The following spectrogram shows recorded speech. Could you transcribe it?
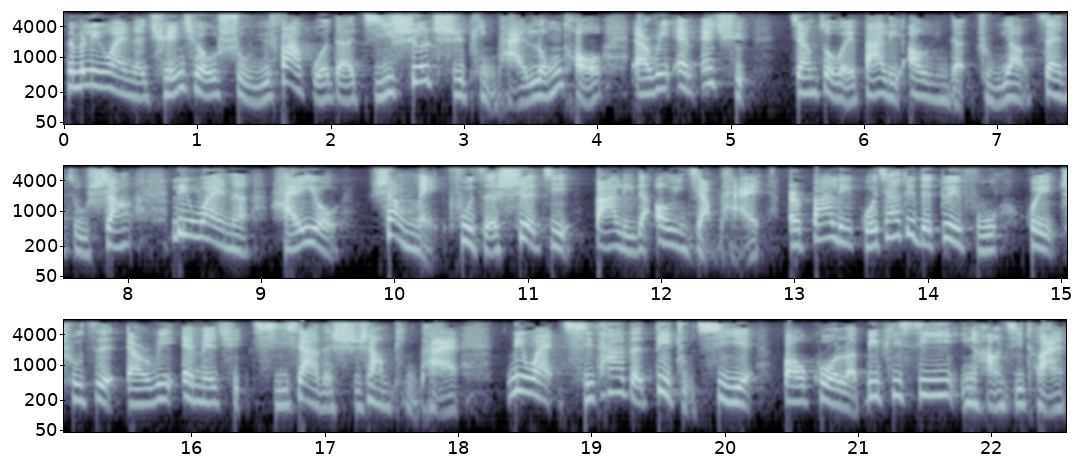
那么另外呢，全球属于法国的极奢侈品牌龙头 LVMH。将作为巴黎奥运的主要赞助商。另外呢，还有尚美负责设计巴黎的奥运奖牌，而巴黎国家队的队服会出自 LVMH 旗下的时尚品牌。另外，其他的地主企业包括了 BPC 银行集团。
